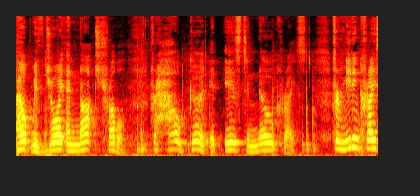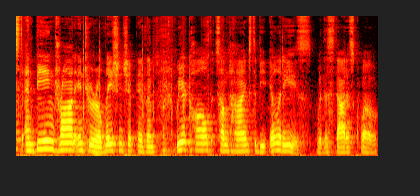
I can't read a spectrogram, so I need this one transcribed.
out with joy and not trouble. For how good it is to know Christ. For meeting Christ and being drawn into a relationship with Him, we are called sometimes to be ill at ease with the status quo,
